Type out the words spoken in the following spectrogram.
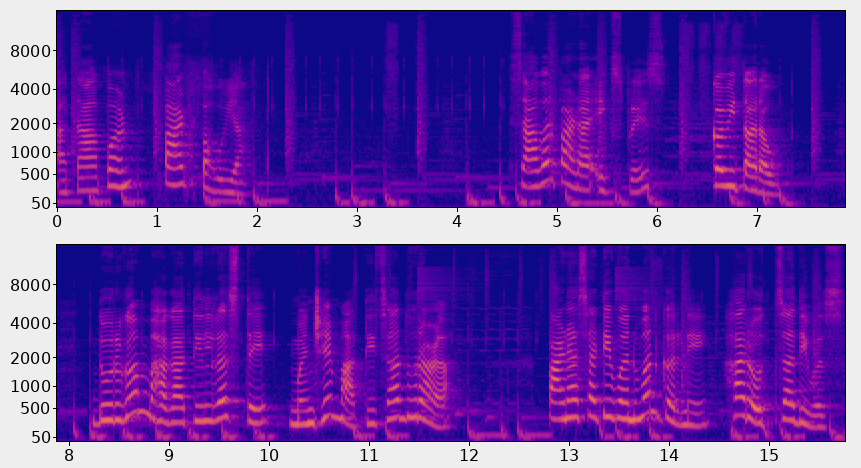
आता आपण पाठ पाहूया. सावरपाडा एक्सप्रेस कविता राऊत. दुर्गम भागातील रस्ते म्हणजे मातीचा धुराळा. पाण्यासाठी वनवन करणे हा रोजचा दिवस.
